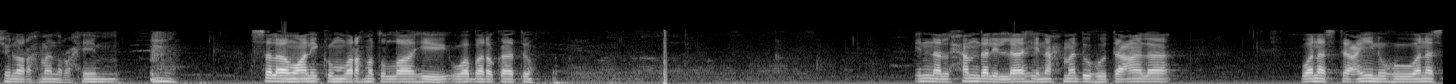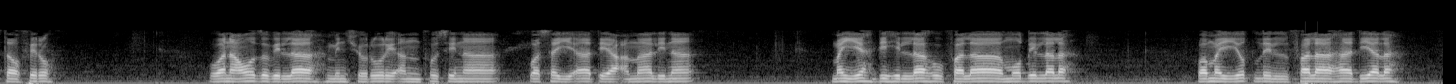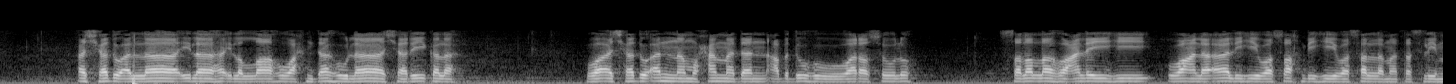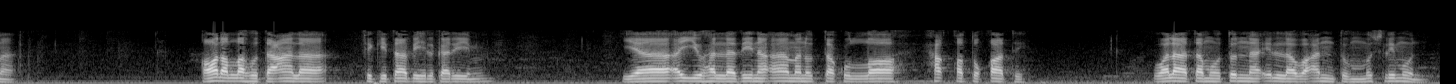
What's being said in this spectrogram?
Bismillahirrahmanirrahim. Assalamualaikum warahmatullahi wabarakatuh. Innal hamdalillah nahmaduhu ta'ala wa nasta'inuhu wa nastaghfiruh wa na'udzu billah min shururi anfusina wa sayyiati a'malina. May yahdihillahu fala mudilla lahu wa may yudlil fala hadiyalah أشهد أن لا إله إلا الله وحده لا شريك له وأشهد أن محمدا عبده ورسوله صلى الله عليه وعلى آله وصحبه وسلم تسليما قال الله تعالى في كتابه الكريم يا أيها الذين آمنوا اتقوا الله حق تقاته ولا تموتن إلا وأنتم مسلمون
